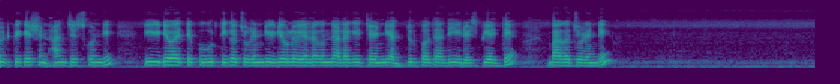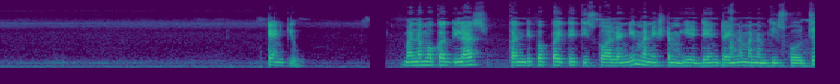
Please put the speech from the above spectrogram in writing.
నోటిఫికేషన్ ఆన్ చేసుకోండి. ఈ వీడియో అయితే పూర్తిగా చూడండి. వీడియోలో ఎలా ఉందో అలాగే చేయండి. అద్దరిపోతుంది ఈ రెసిపీ అయితే. బాగా చూడండి. Thank you. మనం ఒక గ్లాస్ కందిపప్పు అయితే తీసుకోవాలండి. మన ఇష్టం ఏ దేంతో అయినా మనం తీసుకోవచ్చు.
